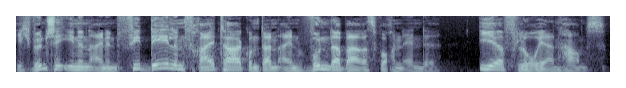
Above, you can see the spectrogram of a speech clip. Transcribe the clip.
Ich wünsche Ihnen einen fidelen Freitag und dann ein wunderbares Wochenende. Ihr Florian Harms.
